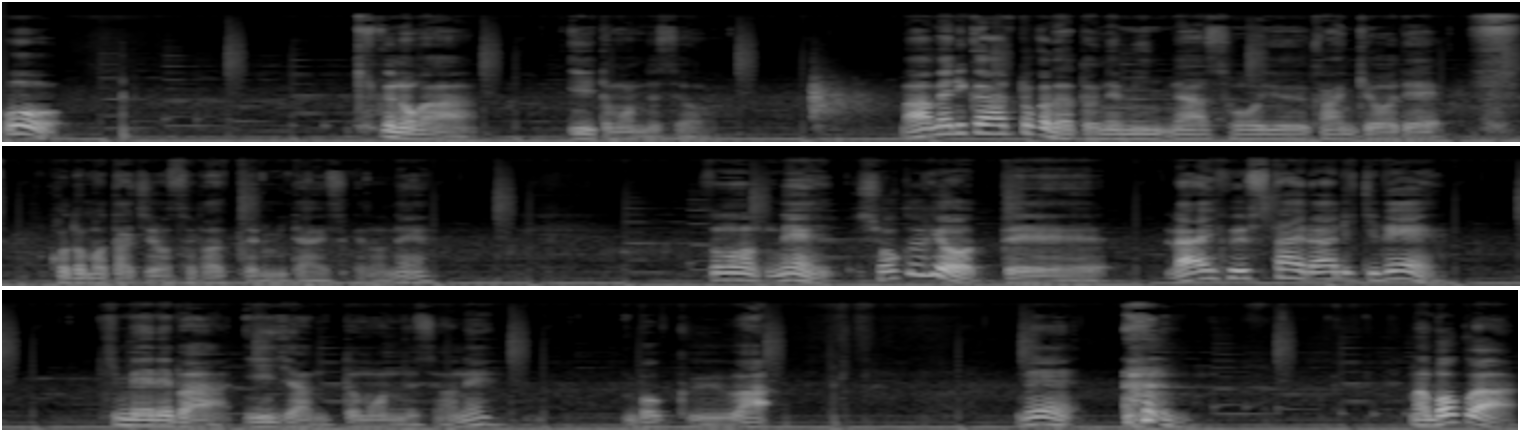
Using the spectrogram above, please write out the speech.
を聞くのがいいと思うんですよ。まあ、アメリカとかだとね、みんなそういう環境で子供たちを育ててるみたいですけどね。そのね、職業ってライフスタイルありきで決めればいいじゃんと思うんですよね。僕は。で、まあ僕は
